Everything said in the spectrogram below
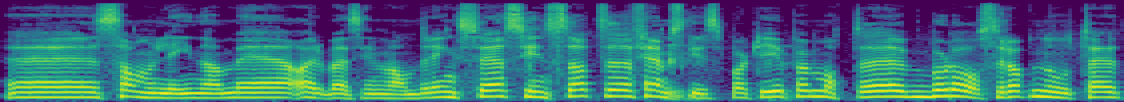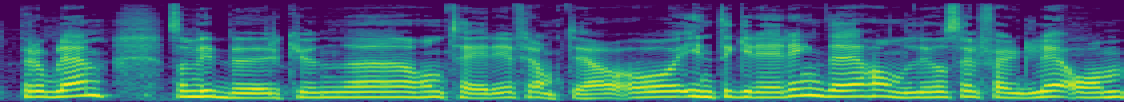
sammenligna med arbeidsinnvandring. Så jeg syns at Fremskrittspartiet på en måte blåser opp noe til et problem som vi bør kunne håndtere i framtida. Og integrering det handler jo selvfølgelig om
